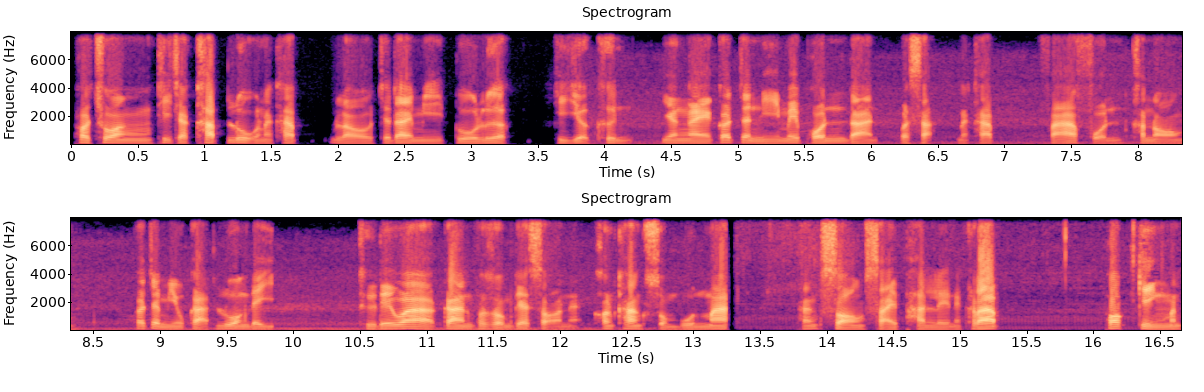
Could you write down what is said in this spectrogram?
เพราะช่วงที่จะคัดลูกนะครับ เราจะได้มีตัวเลือก ที่เยอะขึ้น ยังไงก็จะหนีไม่พ้นด่านอุปสรรคนะครับ ฟ้าฝนขนอง ก็จะมีโอกาสล่วงได้ ถือได้ว่าการผสมแกสรเนี่ยค่อนข้างสมบูรณ์มาก ทั้งสองสายพันธุ์เลยนะครับเพราะกิ่งมัน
